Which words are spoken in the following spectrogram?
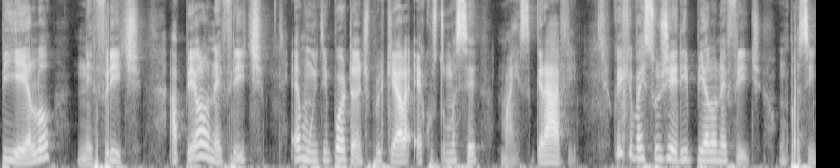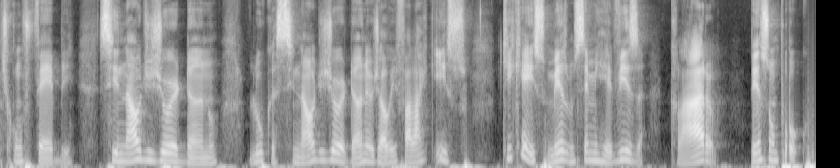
pielonefrite. A pielonefrite é muito importante porque ela é, costuma ser mais grave. O que, que vai sugerir pielonefrite? Um paciente com febre, sinal de Jordano. Lucas, sinal de Jordano, eu já ouvi falar isso. O que, que é isso mesmo? Você me revisa? Claro, pensa um pouco.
